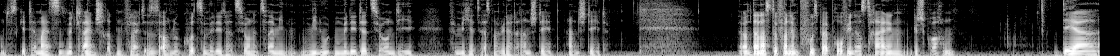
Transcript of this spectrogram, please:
Und es geht ja meistens mit kleinen Schritten. Vielleicht ist es auch eine kurze Meditation, eine zwei Minuten Meditation, die für mich jetzt erstmal wieder dran steht, ansteht. Und dann hast du von dem Fußballprofi in Australien gesprochen, der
